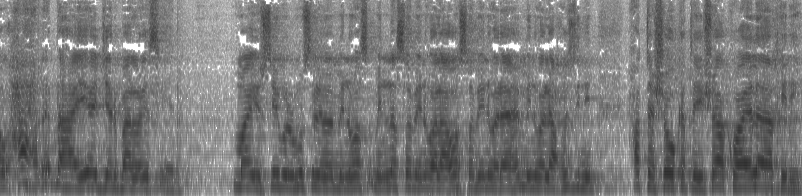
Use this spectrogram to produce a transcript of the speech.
ou xaaxda dhahayo ajar baa laga siina maa yusiibu lmuslima min nasabin walaa wasabin walaa hamin walaa xusnin xataa shawkata yushaakuha ilaa akhirih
